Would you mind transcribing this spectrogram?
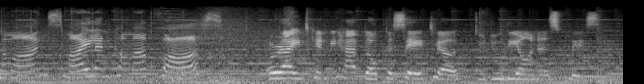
Come on, smile and come up fast. All right, can we have Dr. Seth here to do the honors, please?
